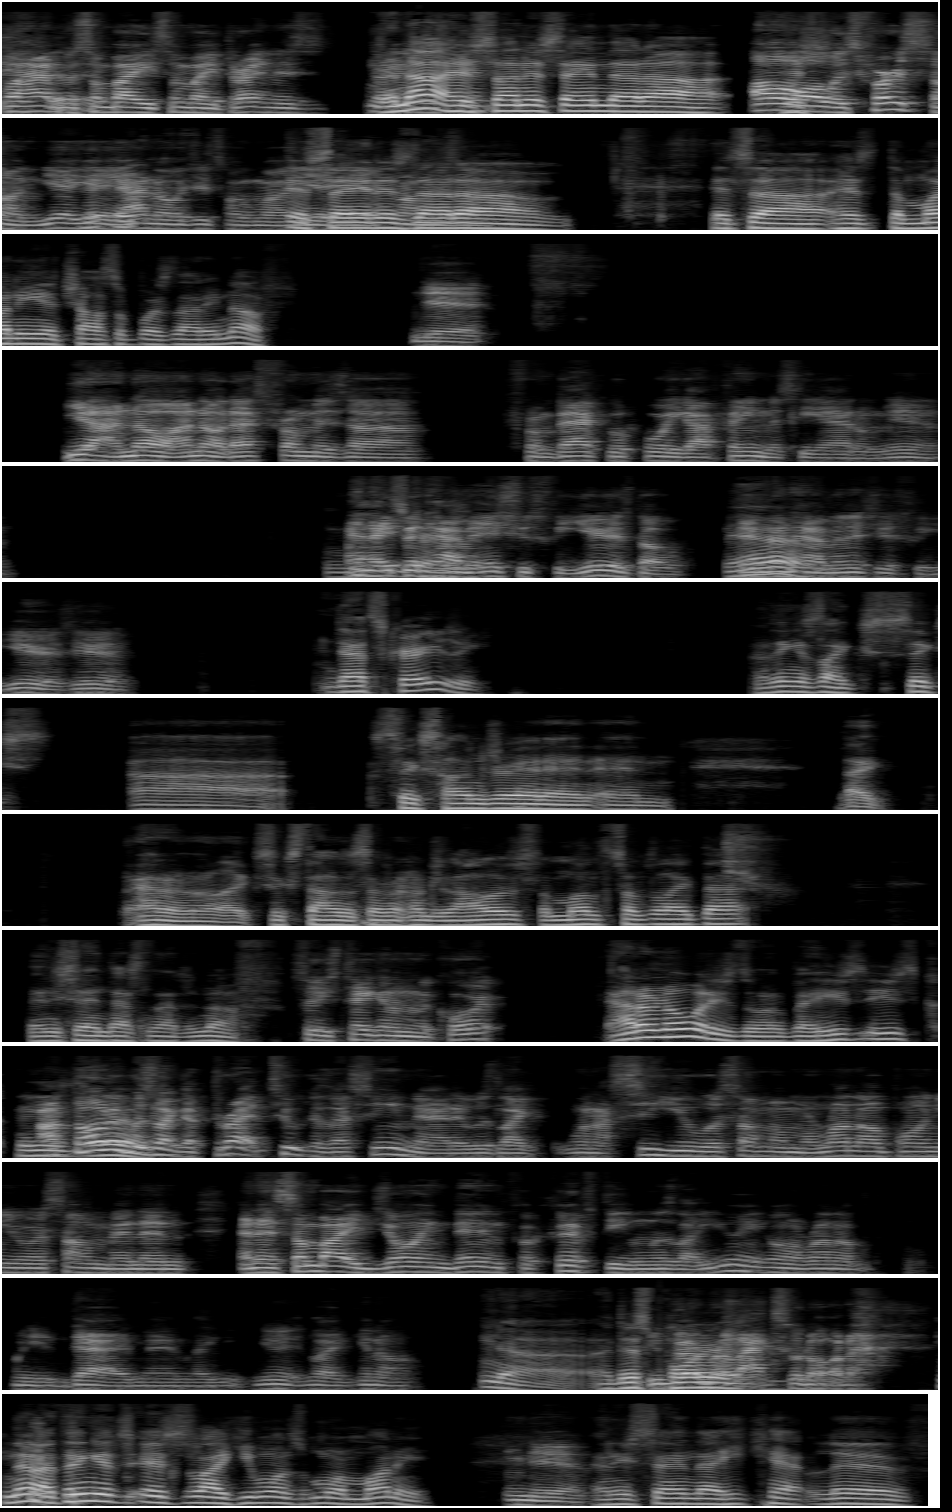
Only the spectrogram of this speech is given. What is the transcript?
What happened? Somebody, somebody threatened his. No, threatened nah, his son is saying that uh Oh, his- oh, his first son. Yeah, yeah, yeah. It- I know what you're talking about. it's yeah, saying yeah, from not uh it's uh his the money and child support is not enough. Yeah. Yeah, I know, I know. That's from his uh from back before he got famous. He had them, yeah. And they've been crazy. having issues for years, though. They've Yeah. been having issues for years. Yeah. That's crazy. I think it's like six uh six hundred and and like I don't know, like six thousand seven hundred dollars a month, something like that. And he's saying that's not enough. So he's taking him to court. I don't know what he's doing, but he's he's, he's I thought yeah. it was like a threat too, because I seen that it was like when I see you or something, I'm gonna run up on you or something, and then and then somebody joined in for fifty and was like, "You ain't gonna run up on your dad, man. Like you like you know, yeah. At this you point, relax with all that." no, I think it's it's like he wants more money, yeah, and he's saying that he can't live,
